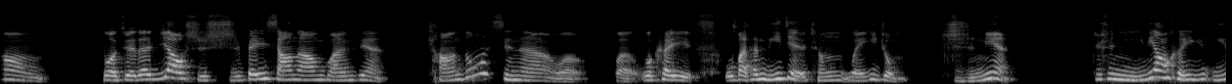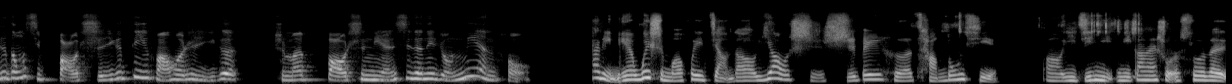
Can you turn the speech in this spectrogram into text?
嗯，我觉得钥匙、石碑相当关键，藏东西呢，我我我可以，我把它理解成为一种执念。就是你一定要和一个一个东西保持一个地方或者是一个什么保持联系的那种念头。它里面为什么会讲到钥匙、石碑和藏东西？嗯，以及你你刚才所说的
